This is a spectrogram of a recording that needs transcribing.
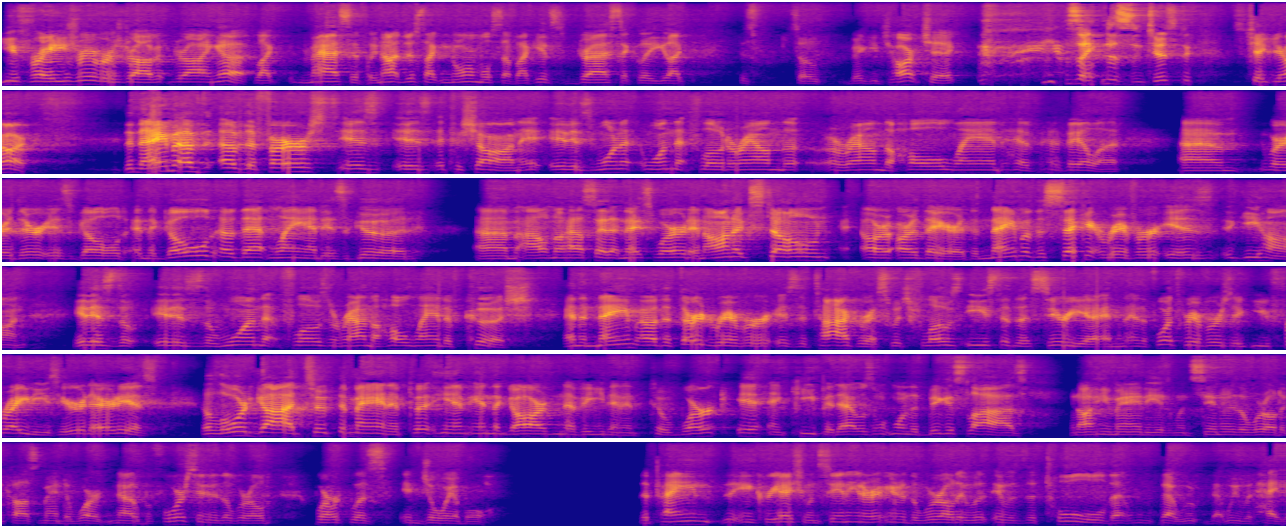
Euphrates River is dry, drying up, like massively, not just like normal stuff, like it's drastically, like, just, so make your heart check. just, just check your heart. The name of, of the first is, is Pishon. It, it is one, one that flowed around the, around the whole land of Havilah, um, where there is gold. And the gold of that land is good. Um, I don't know how to say that next word. And onyx stone are, are there. The name of the second river is Gihon. It is, the, it is the one that flows around the whole land of Cush. And the name of the third river is the Tigris, which flows east of Assyria. And, and the fourth river is the Euphrates. Here, there it is. The Lord God took the man and put him in the Garden of Eden to work it and keep it. That was one of the biggest lies in all humanity is when sin entered the world, it caused man to work. No, before sin entered the world, work was enjoyable. The pain in creation, when sin entered, entered the world, it was, it was the tool that, that, that we would hate.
